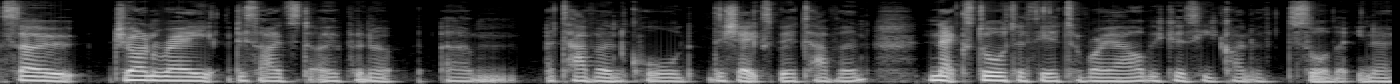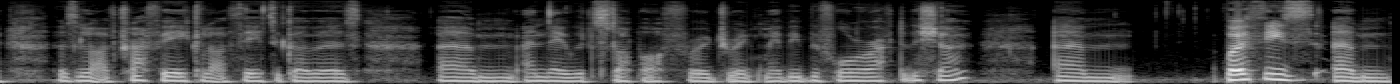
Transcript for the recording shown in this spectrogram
so John Wray decides to open up um, a tavern called the Shakespeare Tavern next door to Theatre Royal because he kind of saw that you know there was a lot of traffic, a lot of theatre goers, um, and they would stop off for a drink maybe before or after the show. Um, both these um,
